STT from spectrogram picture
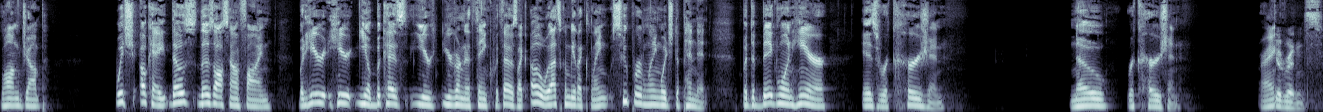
long jump, which okay, those those all sound fine. But here here you know because you're you're going to think with those like oh well, that's going to be like lang- super language dependent. But the big one here is recursion. No recursion. Right? Good riddance.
